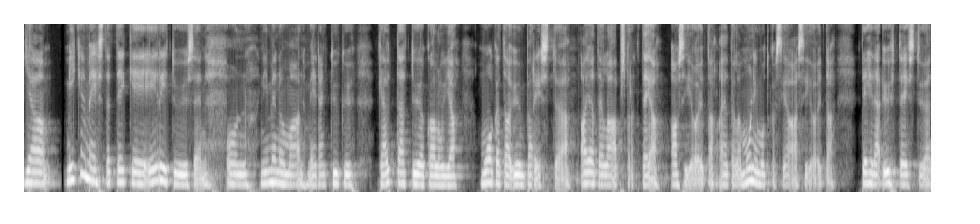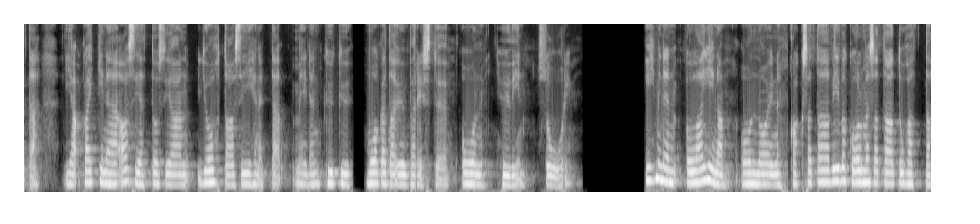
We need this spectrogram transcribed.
Ja mikä meistä tekee erityisen on nimenomaan meidän kyky käyttää työkaluja, muokata ympäristöä, ajatella abstrakteja asioita, ajatella monimutkaisia asioita, tehdä yhteistyötä. Ja kaikki nämä asiat tosiaan johtaa siihen, että meidän kyky muokata ympäristöä on hyvin suuri. Ihminen lajina on noin 200-300 000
